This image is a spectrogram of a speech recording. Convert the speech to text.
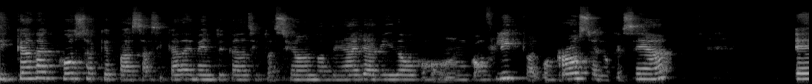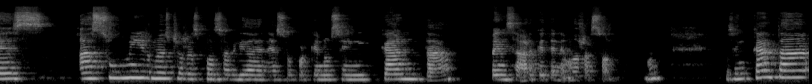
si cada cosa que pasa, si cada evento y cada situación donde haya habido como un conflicto, algún roce, lo que sea, es asumir nuestra responsabilidad en eso, porque nos encanta pensar que tenemos razón. Nos encanta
